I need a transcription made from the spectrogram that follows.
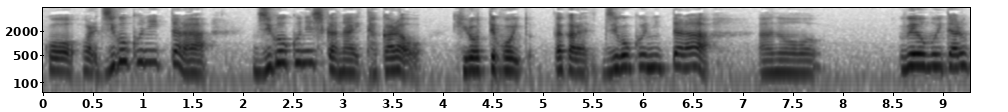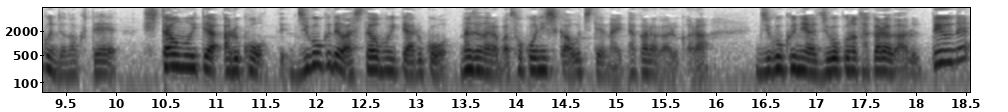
こう、ほら、地獄に行ったら、地獄にしかない宝を拾ってこいと。だから、地獄に行ったら、あの、上を向いて歩くんじゃなくて、下を向いて歩こうって、地獄では下を向いて歩こう。なぜならばそこにしか落ちてない宝があるから、地獄には地獄の宝があるっていうね、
